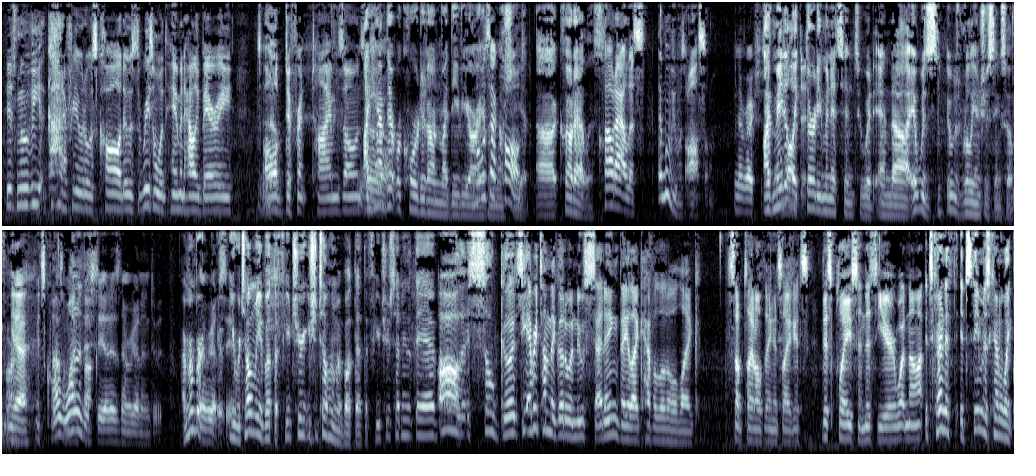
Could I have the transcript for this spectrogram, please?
his movie? God, I forget what it was called. It was the reason with him and Halle Berry. It's all different time zones. I have that recorded on my DVR. What was that called? Uh, Cloud Atlas. Cloud Atlas. That movie was awesome. Never actually. I've made it Loved like it. 30 minutes into it, and uh, it was it was really interesting so far. Yeah, it's cool. I It's a wanted to mindfuck. see it. I just never got into it. I remember Never got to see you it. were telling me about the future. You should tell him about that. The future setting that they have. Oh, it's so good. See, every time they go to a new setting, they like have a little like subtitle thing. It's like it's this place and this year, whatnot. It's kind of its theme is kind of like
